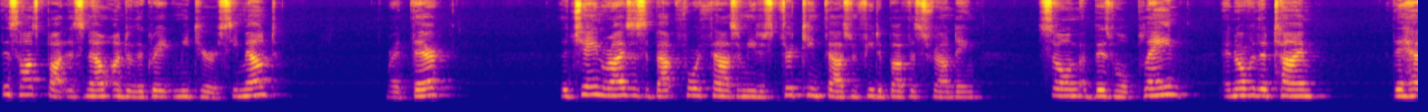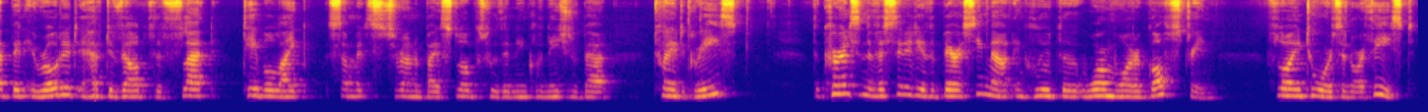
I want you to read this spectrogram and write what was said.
This hotspot is now under the Great Meteor Seamount, right there. The chain rises about 4,000 meters, 13,000 feet above the surrounding Sohm abysmal plain, and over the time they have been eroded and have developed the flat table-like summits surrounded by slopes with an inclination of about 20 degrees. The currents in the vicinity of the Bear Seamount include the warm water Gulf Stream flowing towards the northeast,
